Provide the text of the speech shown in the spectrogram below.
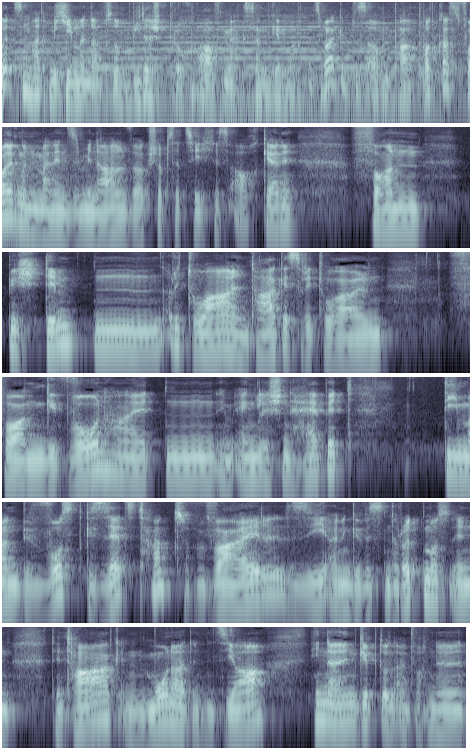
Kurzem hat mich jemand auf so einen Widerspruch aufmerksam gemacht. Und zwar gibt es auch ein paar Podcast-Folgen und in meinen Seminaren und Workshops erzähle ich das auch gerne von bestimmten Ritualen, Tagesritualen, von Gewohnheiten im englischen Habit, die man bewusst gesetzt hat, weil sie einen gewissen Rhythmus in den Tag, in den Monat, in das Jahr hineingibt und einfach eine,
